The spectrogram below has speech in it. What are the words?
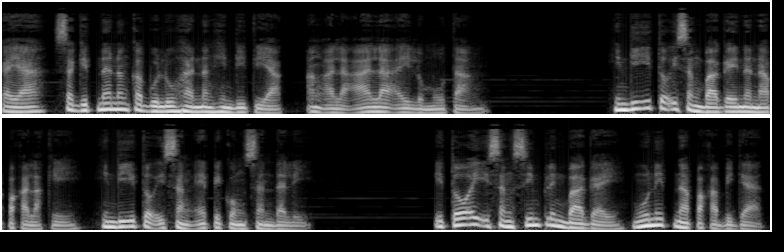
Kaya, sa gitna ng kaguluhan ng hindi tiyak, ang alaala ay lumutang. Hindi ito isang bagay na napakalaki, hindi ito isang epikong sandali. Ito ay isang simpleng bagay, ngunit napakabigat.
